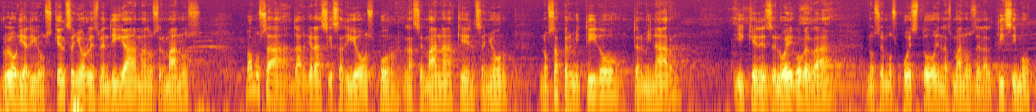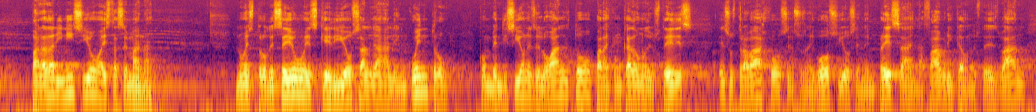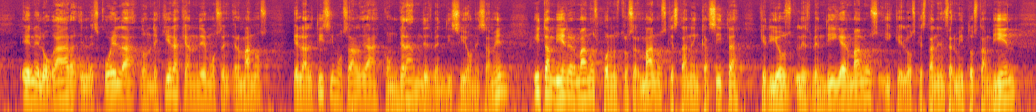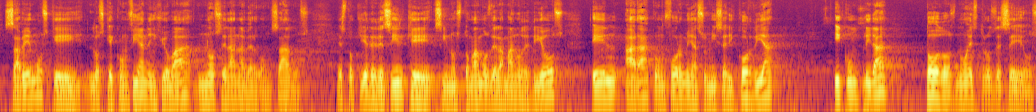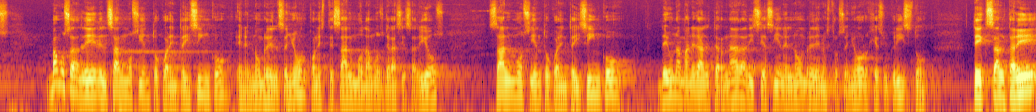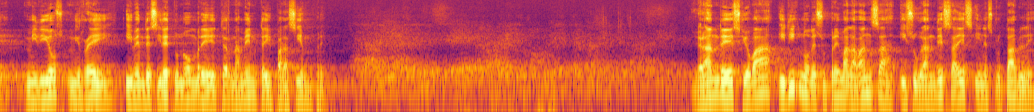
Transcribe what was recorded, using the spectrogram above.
Gloria a Dios. Que el Señor les bendiga, amados hermanos. Vamos a dar gracias a Dios por la semana que el Señor nos ha permitido terminar y que desde luego, ¿verdad? Nos hemos puesto en las manos del Altísimo para dar inicio a esta semana. Nuestro deseo es que Dios salga al encuentro con bendiciones de lo alto para con cada uno de ustedes en sus trabajos, en sus negocios, en la empresa, en la fábrica donde ustedes van, en el hogar, en la escuela, donde quiera que andemos, hermanos, el Altísimo salga con grandes bendiciones. Amén. Y también, hermanos, por nuestros hermanos que están en casita, que Dios les bendiga, hermanos, y que los que están enfermitos también. Sabemos que los que confían en Jehová no serán avergonzados. Esto quiere decir que si nos tomamos de la mano de Dios, él hará conforme a su misericordia y cumplirá todos nuestros deseos. Vamos a leer el Salmo 145 en el nombre del Señor. Con este salmo damos gracias a Dios. Salmo 145, de una manera alternada, dice así en el nombre de nuestro Señor Jesucristo. Te exaltaré, mi Dios, mi Rey, y bendeciré tu nombre eternamente y para siempre. Grande es Jehová y digno de suprema alabanza, y su grandeza es inescrutable.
